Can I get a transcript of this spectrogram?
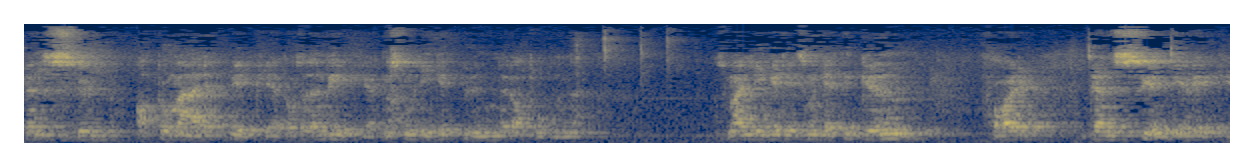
den subatomære virkelighet, altså den virkeligheten som ligger under atomene. Som er, ligger liksom helt til grunn for den synlige virkelighet.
